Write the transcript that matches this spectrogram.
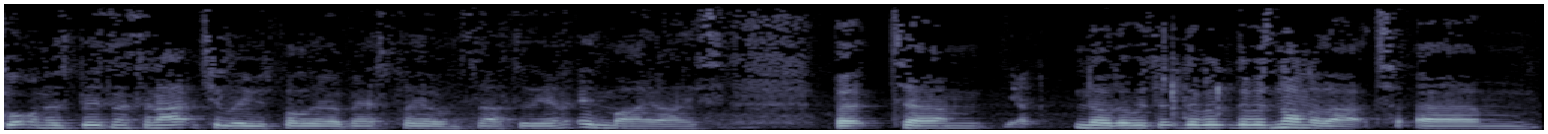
got on his business, and actually was probably our best player on Saturday, in, in my eyes. But um, yeah. no, there was, there was there was none of that. Um,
